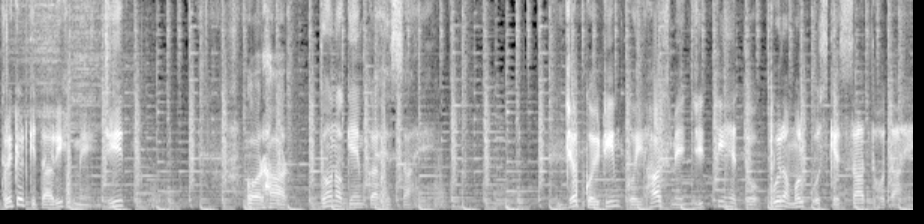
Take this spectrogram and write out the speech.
क्रिकेट की तारीख में जीत और हार दोनों गेम का हिस्सा है। जब कोई टीम कोई हाथ में जीतती है तो पूरा मुल्क उसके साथ होता है।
